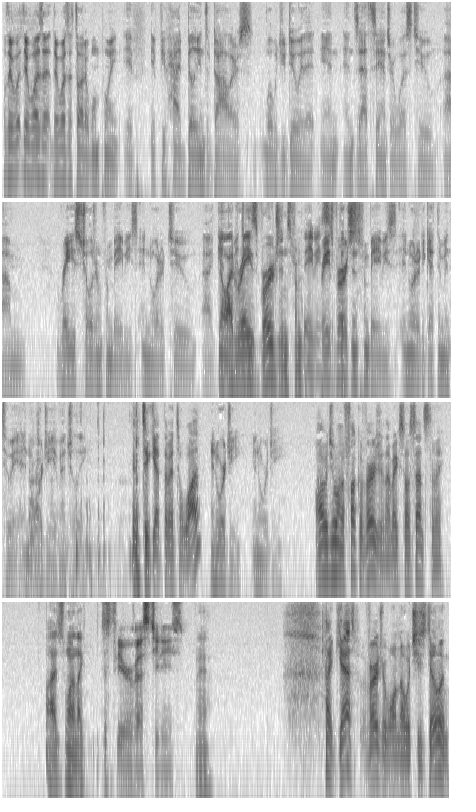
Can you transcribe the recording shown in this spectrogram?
Well, there, there was a there was a thought at one point if if you had billions of dollars, what would you do with it? And and Zeth's answer was to um, raise children from babies in order to uh, get No, them I'd into- raise virgins from babies. raise That's- virgins from babies in order to get them into a, an orgy eventually. And to get them into what? An orgy, an orgy. Why would you want to fuck a virgin? That makes no sense to me. Well, I just want to like just Fear of STDs. yeah. I guess, but a virgin won't know what she's doing.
